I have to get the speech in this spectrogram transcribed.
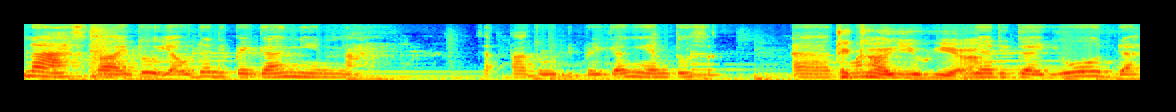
nah setelah itu ya udah dipegangin nah sepatu dipegangin terus eh, Digayuh ya. ya digayu udah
